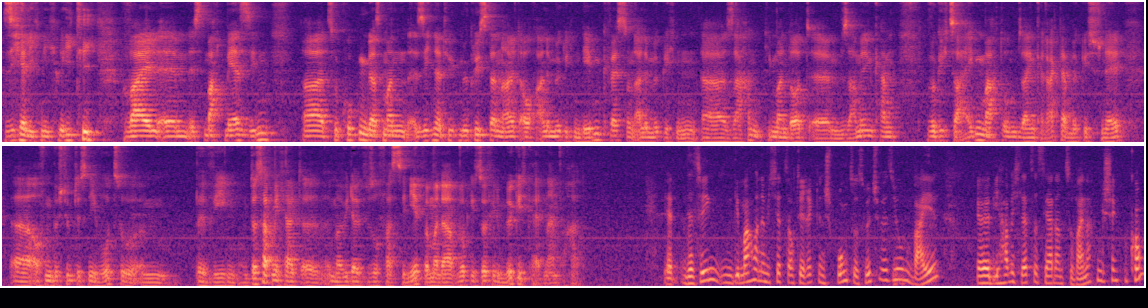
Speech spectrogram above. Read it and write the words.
Sicherlich nicht richtig, weil ähm, es macht mehr Sinn äh, zu gucken, dass man sich natürlich möglichst dann halt auch alle möglichen Nebenquests und alle möglichen äh, Sachen, die man dort ähm, sammeln kann, wirklich zu eigen macht, um seinen Charakter möglichst schnell äh, auf ein bestimmtes Niveau zu ähm, bewegen. Und das hat mich halt äh, immer wieder so fasziniert, weil man da wirklich so viele Möglichkeiten einfach hat. Ja, deswegen machen wir nämlich jetzt auch direkt den Sprung zur Switch-Version, weil äh, die habe ich letztes Jahr dann zu Weihnachten geschenkt bekommen.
